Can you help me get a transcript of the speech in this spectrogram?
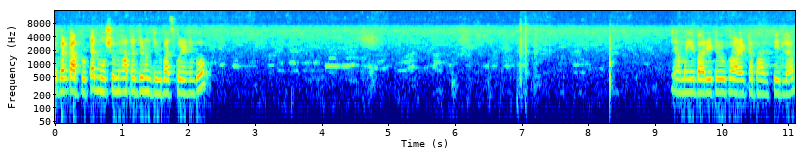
এবার কাপড়টা মৌসুমি হাতার জন্য দুই ভাঁজ করে নেব। আমি এবার এটার উপর আরেকটা ভাঁজ দিলাম।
